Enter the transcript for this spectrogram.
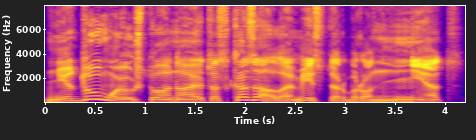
«Не думаю, что она это сказала, мистер Брон. Нет».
